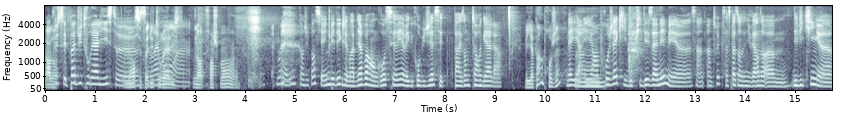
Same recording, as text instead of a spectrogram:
En plus, c'est pas du tout réaliste. euh, non, c'est pas du tout réaliste. euh, Non, franchement. euh, Moi, la limite, quand j'y pense, il y a une BD que j'aimerais bien voir en grosse série avec gros budget, c'est par exemple Torgal. Mais il n'y a pas un projet? Il y, a- y a Euh, un projet qui, depuis des années, mais euh, c'est un, un truc, ça se passe dans l'univers euh, des Vikings euh,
